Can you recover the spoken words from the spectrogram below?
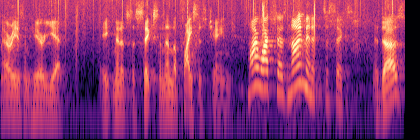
Mary isn't here yet. Eight minutes to six, and then the prices change. My watch says nine minutes to six. It does?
